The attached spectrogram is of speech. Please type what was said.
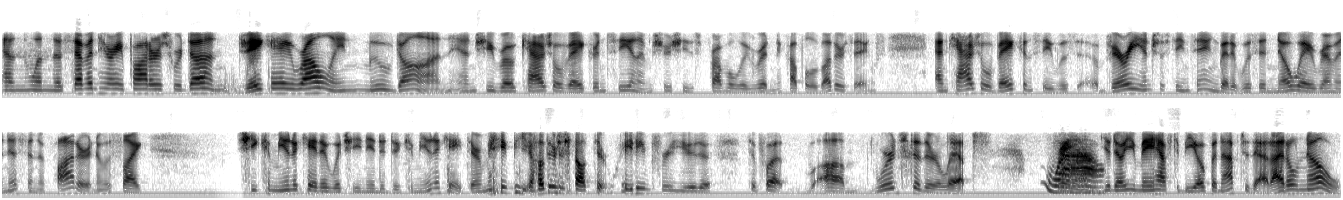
And when the seven Harry Potters were done, J.K. Rowling moved on, and she wrote Casual Vacancy, and I'm sure she's probably written a couple of other things. And Casual Vacancy was a very interesting thing, but it was in no way reminiscent of Potter, and it was like she communicated what she needed to communicate. There may be others out there waiting for you to to put um, words to their lips Wow. You know, you may have to be open up to that. I don't know.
